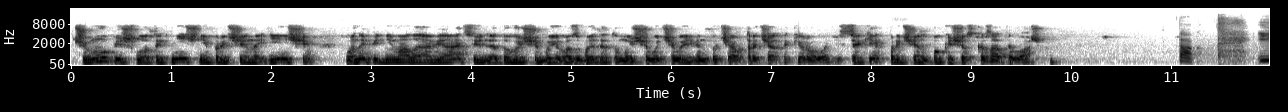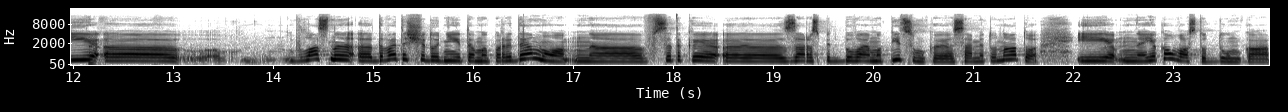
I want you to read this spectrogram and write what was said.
чому пішло технічні причини інші. Вони піднімали авіацію для того, щоб його збити, тому що, вочевидь, він почав втрачати керованість. З яких причин поки що сказати важко. Так. І е, власне, е, давайте ще до однієї теми перейдемо. Е, Все-таки е, зараз підбиваємо підсумки саміту НАТО. І яка у вас тут думка?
